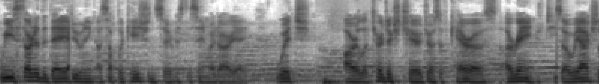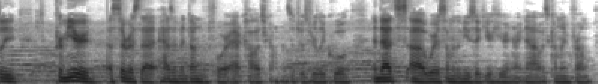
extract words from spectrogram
We started the day doing a supplication service to St. Mardarije, which our liturgics chair, Joseph Karos, arranged. So we actually premiered a service that hasn't been done before at College Conference, which was really cool. And that's uh, where some of the music you're hearing right now is coming from.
